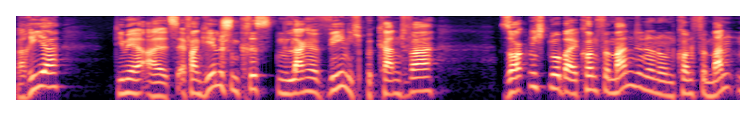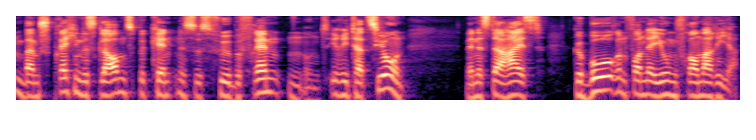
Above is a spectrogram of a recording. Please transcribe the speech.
Maria, die mir als evangelischen Christen lange wenig bekannt war, sorgt nicht nur bei Konfirmandinnen und Konfirmanden beim Sprechen des Glaubensbekenntnisses für Befremden und Irritation, wenn es da heißt, geboren von der Jungfrau Maria.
